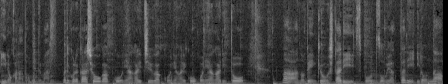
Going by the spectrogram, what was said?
いいのかなと思ってます。やっぱりこれから小学校に上がり中学校に上がり高校に上がりとまあ、あの勉強をしたりスポーツをやったりいろんな、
